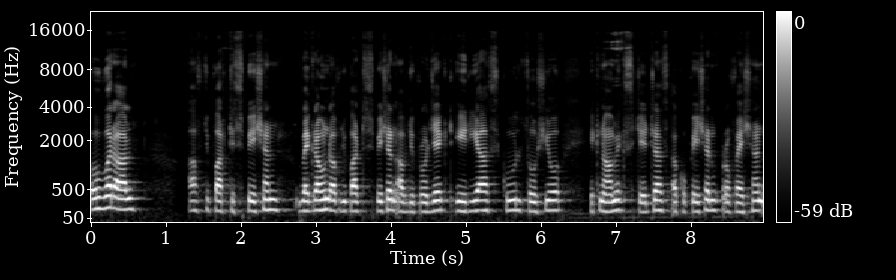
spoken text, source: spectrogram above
overall of the participation background of the participation of the project area school socio economic status occupation profession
